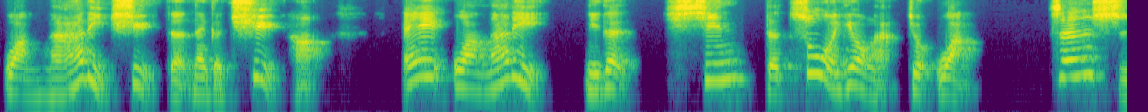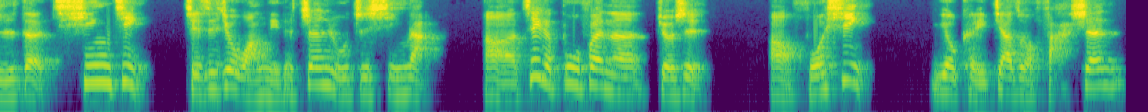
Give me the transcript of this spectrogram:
往哪里去的那个去哈、啊，诶，往哪里？你的心的作用啊，就往真实的清净，其实就往你的真如之心啦。啊，这个部分呢，就是啊，佛性又可以叫做法身，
